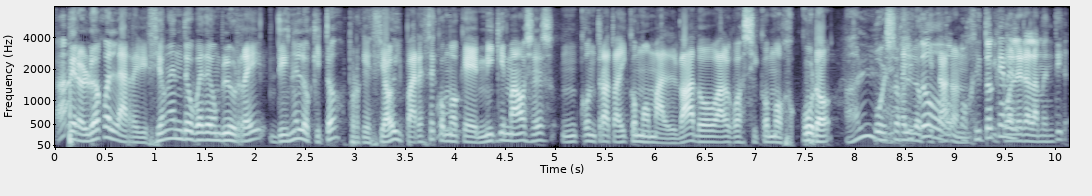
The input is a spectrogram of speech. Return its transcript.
Ah. Pero luego en la reedición en DVD o en Blu-ray, Disney lo quitó, porque decía, hoy parece como que Mickey Mouse es un contrato ahí como malvado o algo así como oscuro. Pues Entonces lo ojito, quitaron. ojito ¿Y que cuál el- era la mentira?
